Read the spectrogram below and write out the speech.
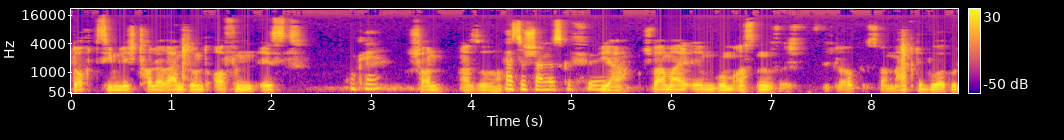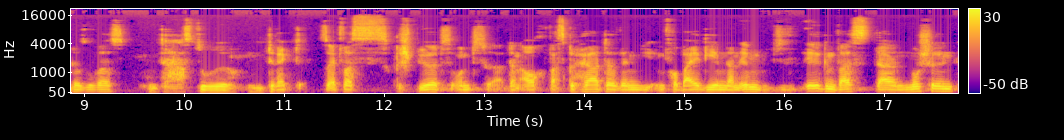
doch ziemlich tolerant und offen ist Okay. Schon, also. Hast du schon das Gefühl? Ja, ich war mal irgendwo im Osten, ich, ich glaube, es war Magdeburg oder sowas. Und da hast du direkt so etwas gespürt und dann auch was gehört, wenn die im Vorbeigehen dann irgend, irgendwas da nuscheln.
